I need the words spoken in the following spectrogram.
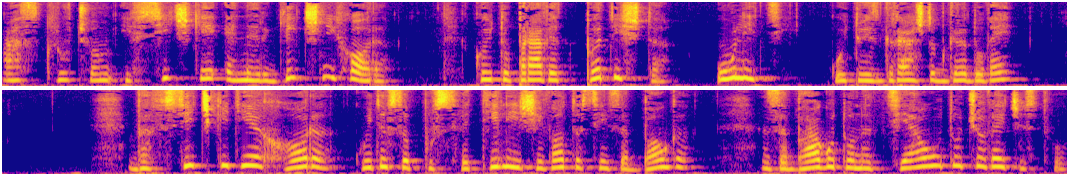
аз включвам и всички енергични хора, които правят пътища, улици, които изграждат градове. Във всички тия хора, които са посветили живота си за Бога, за благото на цялото човечество,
